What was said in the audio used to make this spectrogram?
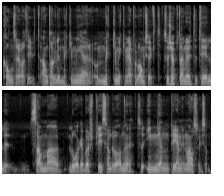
Konservativt, antagligen mycket mer och mycket, mycket mer på lång sikt. Så köpte han ut det till samma låga börspris som det var nu. Så ingen premium alls liksom.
